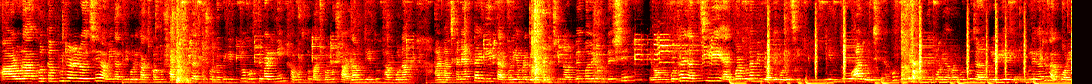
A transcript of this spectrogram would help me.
আর ওরা এখন কম্পিউটারে রয়েছে, আমি রাত্রি করে কাজকর্ম সারছি। আজকে সন্ধ্যা থেকে একটুও বসতে পারিনি, সমস্ত কাজকর্ম সারলাম, যেহেতু থাকব না। আর মাঝখানে একটাই দিন তারপরে আমরা বেরিয়ে পড়ছি নর্থ বেঙ্গলের উদ্দেশ্যে। এবং কোথায় যাচ্ছি, একবার বোধ আমি ব্লগে বলেছি, কিন্তু আর বলছি না। পরে আবার বলব, যারা ভুলে গিয়ে ভুলে গেছো তারা পরে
